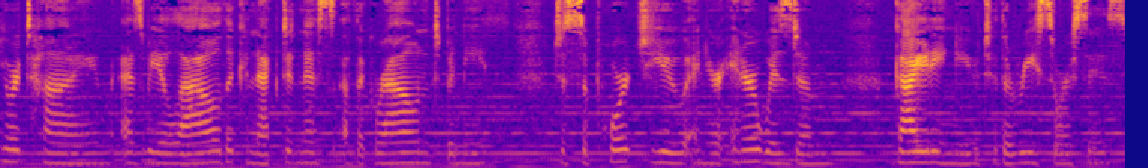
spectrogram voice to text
your time as we allow the connectedness of the ground beneath to support you and your inner wisdom, guiding you to the resources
